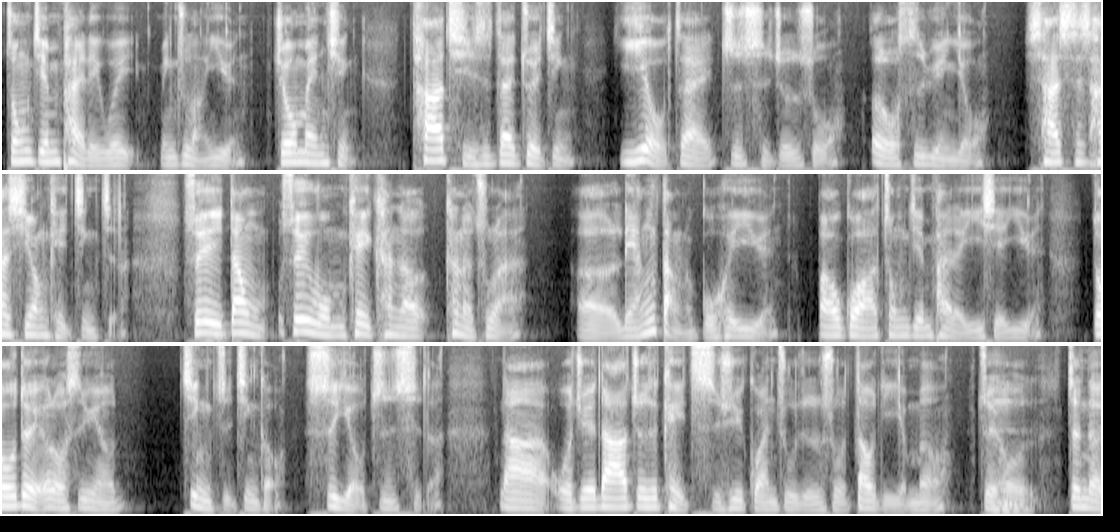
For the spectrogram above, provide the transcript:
中间派的一位民主党议员 Joe Manchin，他其实在最近也有在支持，就是说俄罗斯原油，他是他希望可以禁止。所以当所以我们可以看到看得出来，呃，两党的国会议员，包括中间派的一些议员，都对俄罗斯原油禁止进口是有支持的。那我觉得大家就是可以持续关注，就是说到底有没有。最后真的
